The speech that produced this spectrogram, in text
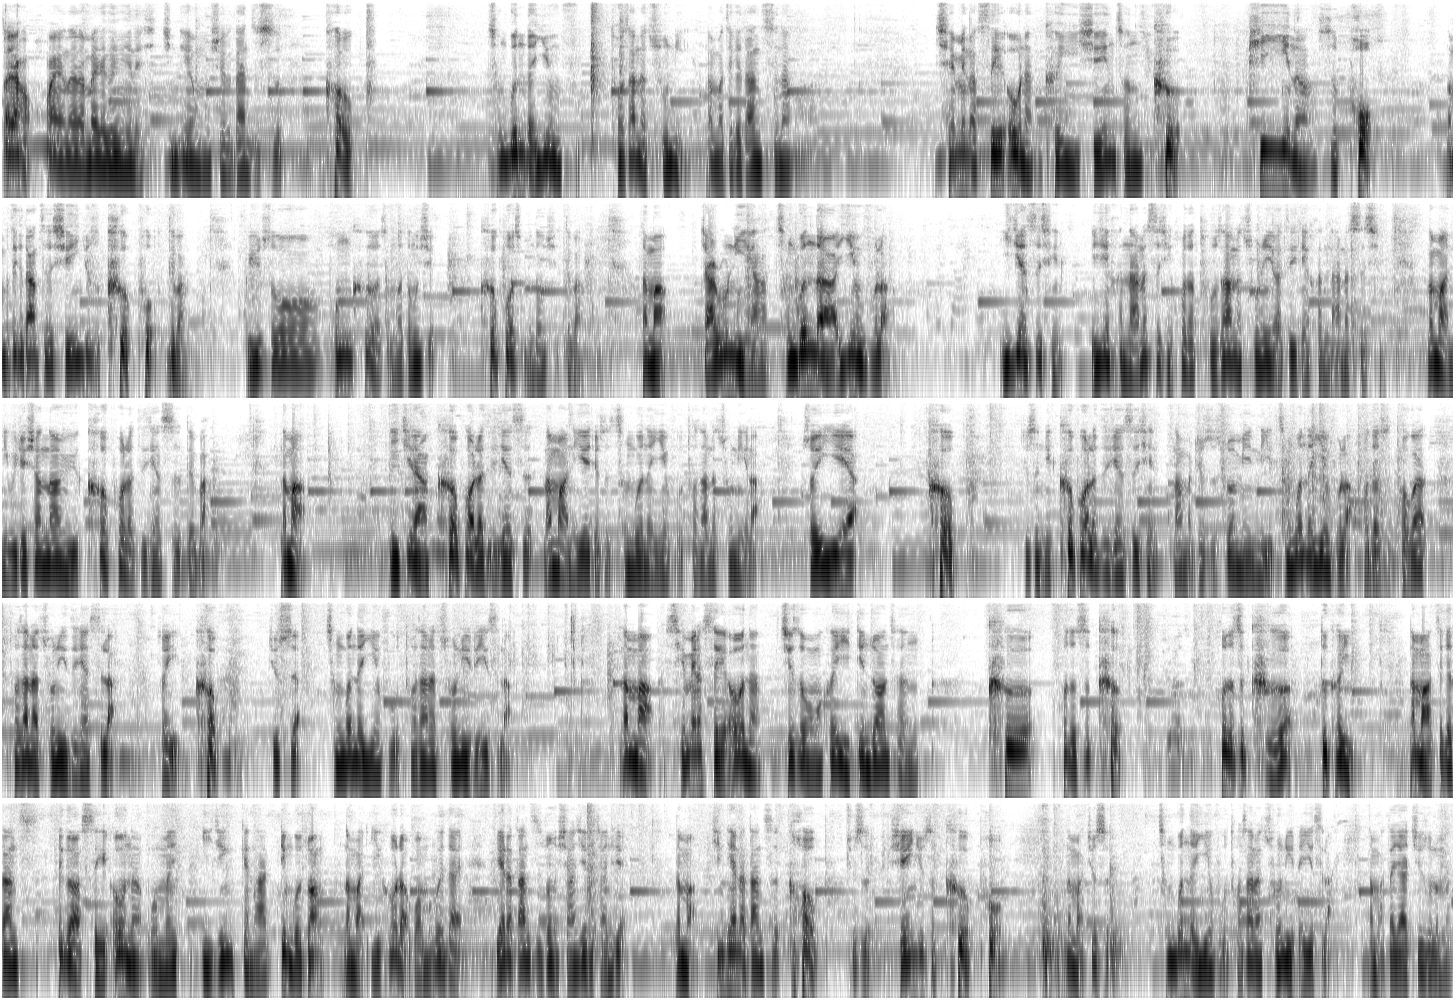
大家好，欢迎来到麦克英语。今天我们学的单词是 cope，成功的应付，妥善的处理。那么这个单词呢，前面的 co 呢可以谐音成克，pe 呢是破。那么这个单词的谐音就是克破，对吧？比如说攻克什么东西，克破什么东西，对吧？那么假如你啊成功的应付了一件事情。一件很难的事情，或者妥善的处理了这件很难的事情，那么你不就相当于克破了这件事，对吧？那么你既然克破了这件事，那么你也就是成功的应付、妥善的处理了。所以，cope 就是你克破了这件事情，那么就是说明你成功的应付了，或者是妥善、妥善的处理这件事了。所以，cope 就是成功的应付、妥善的处理的意思了。那么前面的 co 呢，其实我们可以定装成磕或者是克。或者是壳都可以。那么这个单词这个 co 呢，我们已经给它定过妆。那么以后呢我们会在别的单词中详细的讲解。那么今天的单词 cope 就是谐音就是克破，那么就是成功的应付、妥善的处理的意思了。那么大家记住了吗？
